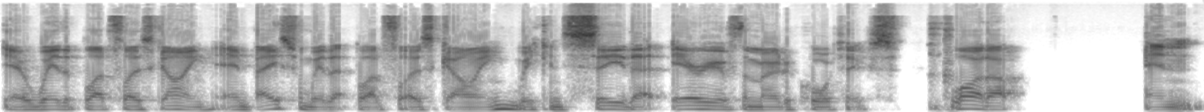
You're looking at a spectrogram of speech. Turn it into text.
you know, where the blood flow is going. And based on where that blood flow is going, we can see that area of the motor cortex light up and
